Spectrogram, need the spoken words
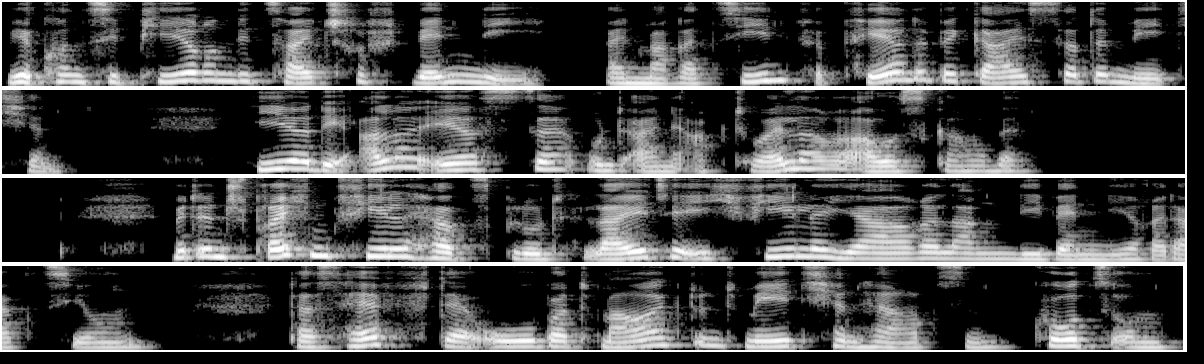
Wir konzipieren die Zeitschrift Wendy, ein Magazin für pferdebegeisterte Mädchen. Hier die allererste und eine aktuellere Ausgabe. Mit entsprechend viel Herzblut leite ich viele Jahre lang die Wendy-Redaktion. Das Heft erobert Markt- und Mädchenherzen. Kurzum,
